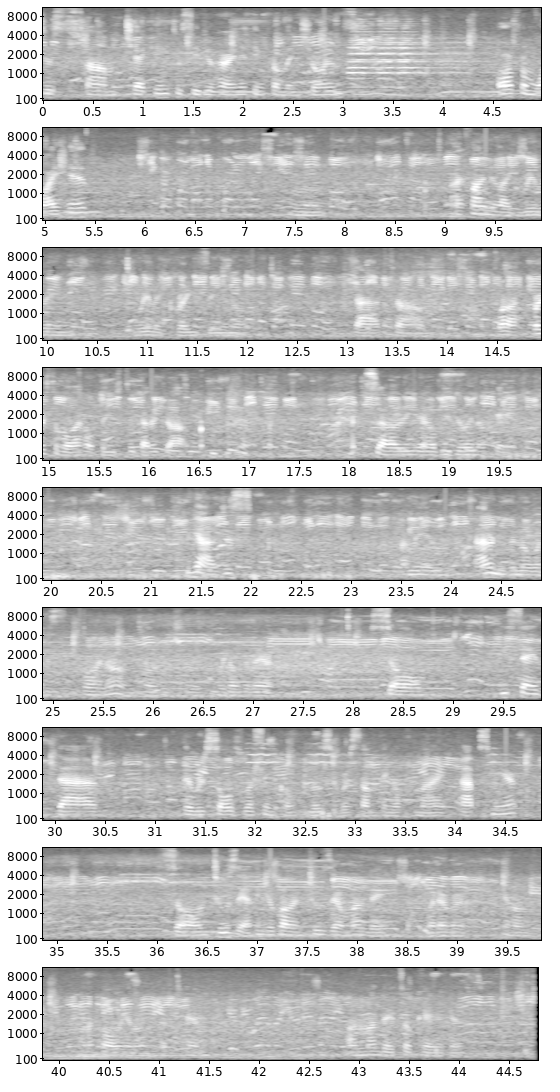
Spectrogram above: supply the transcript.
Was just um, checking to see if you heard anything from the insurance or from Whitehead. Mm. I find it like really, really crazy, you know, that, um, well, first of all, I hope that you still got a job. Sorry, I hope you're doing okay. Yeah, just, I mean, I don't even know what is going on, so with over there. So he said that the results was inconclusive or something of my pap smear. So on Tuesday, I think you're calling Tuesday or Monday, whatever, you know, I'm gonna call, you know, at 10. On Monday, it's okay, I guess.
